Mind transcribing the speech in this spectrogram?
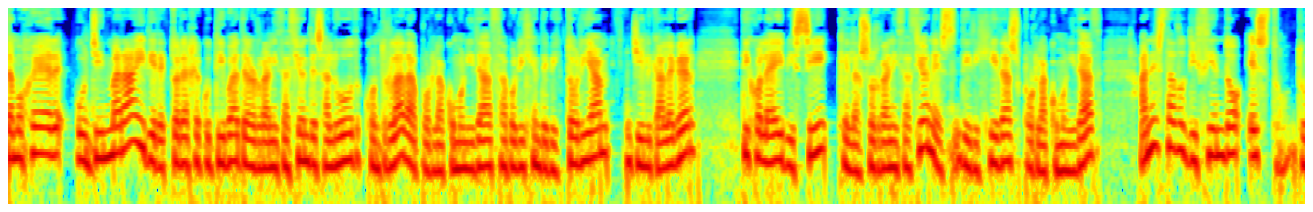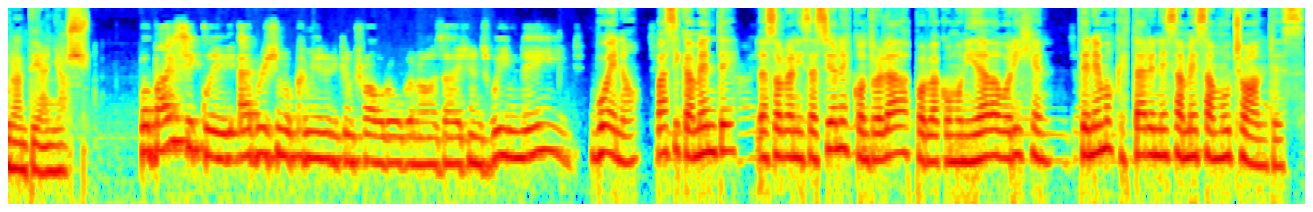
La mujer Gunjin Mara y directora ejecutiva de la Organización de Salud controlada por la comunidad aborigen de Victoria, Jill Gallagher, dijo a la ABC que las organizaciones dirigidas por la comunidad han estado diciendo esto durante años. Bueno, básicamente, las organizaciones controladas por la comunidad aborigen tenemos que estar en esa mesa mucho antes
